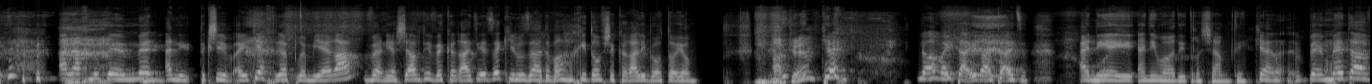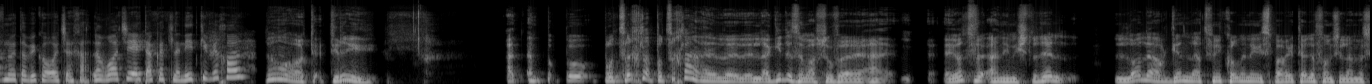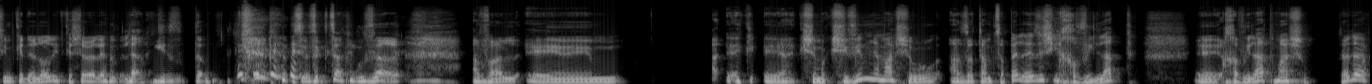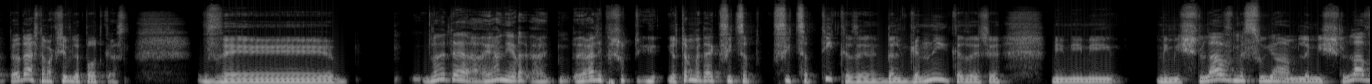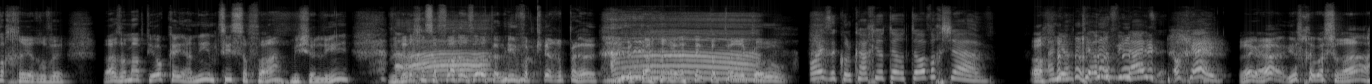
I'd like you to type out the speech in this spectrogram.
אנחנו באמת, אני, תקשיב, הייתי אחרי פרמיירה, ואני ישבתי וקראתי את זה, כאילו זה הדבר הכי טוב שקרה לי באותו יום. אה, כן? כן. נועם הייתה, היא ראתה את זה. אני אני מאוד התרשמתי. כן, באמת אהבנו את הביקורת שלך, למרות שהיא הייתה קטלנית כביכול. לא, ת- תראי, את- פה- צריך פה לה- להגיד איזה משהו, והיות ואני משתדל לא לארגן לעצמי כל מיני מספרי טלפון של אנשים כדי לא להתקשר אליהם ולהרגיז אותם, שזה קצת מוזר, אבל אמ, אה, כשמקשיבים למשהו, אז אתה מצפה לאיזושהי חבילת, אה, חבילת משהו, בסדר? אתה יודע שאתה מקשיב לפודקאסט. ו... לא יודע, היה נראה, היה לי פשוט יותר מדי קפיצת, קפיצתי כזה, דלגני כזה, ש... מ, מ, מ, ממשלב מסוים למשלב אחר, ו... ואז אמרתי, אוקיי, אני אמציא שפה משלי, ודרך אה. השפה הזאת אני אבקר את, ה... את, ה... את הפרק ההוא. אוי, זה כל כך יותר טוב עכשיו. אה, אני יותר מבינה את זה. אוקיי. רגע, אה, יש לכם השראה.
